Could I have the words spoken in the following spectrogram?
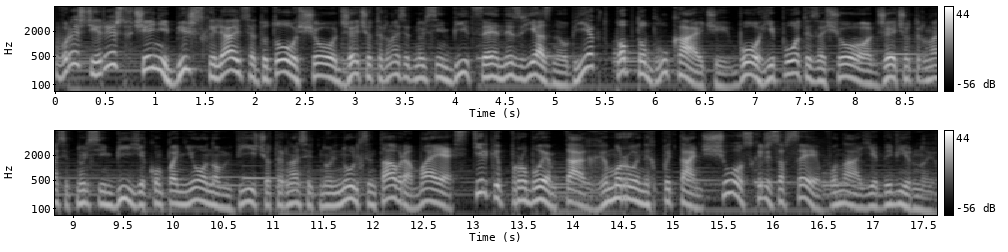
Врешті-решт, вчені більш схиляються до того, що J1407b це незв'язний об'єкт, тобто блукаючий, бо гіпотеза, що J1407b є компаньйоном V1400 Центавра, має стільки проблем та геморойних питань, що, скоріш за все, вона є невірною.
